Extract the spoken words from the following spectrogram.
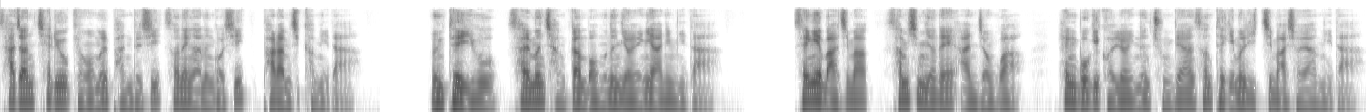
사전 체류 경험을 반드시 선행하는 것이 바람직합니다. 은퇴 이후 삶은 잠깐 머무는 여행이 아닙니다. 생애 마지막 30년의 안정과 행복이 걸려있는 중대한 선택임을 잊지 마셔야 합니다.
